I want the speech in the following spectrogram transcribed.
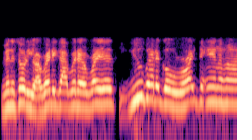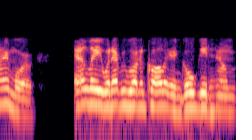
Minnesota, you already got rid of Arraez. You better go right to Anaheim or L.A., whatever we want to call it, and go get him,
